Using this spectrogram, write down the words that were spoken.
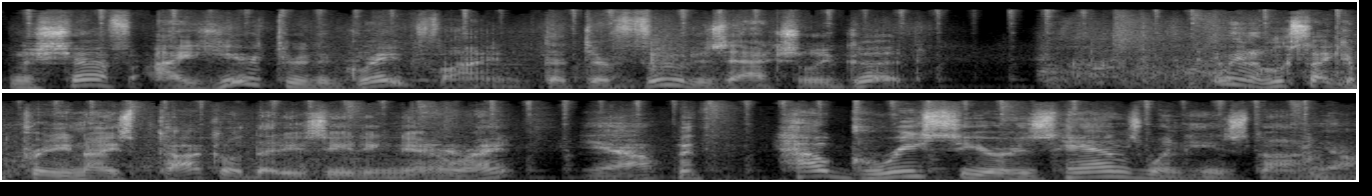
And the chef, I hear through the grapevine that their food is actually good. I mean, it looks like a pretty nice taco that he's eating there, right? Yeah. But how greasy are his hands when he's done? Yeah.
